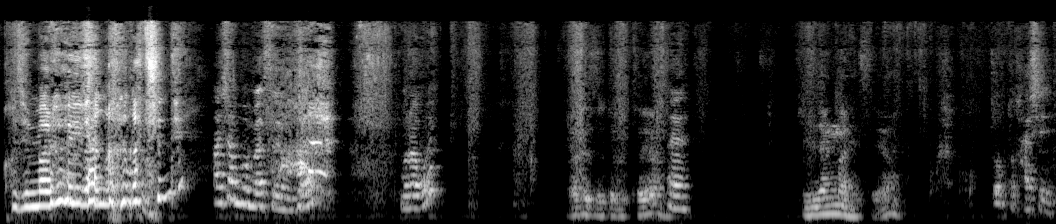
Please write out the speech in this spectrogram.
거짓말 회의를 한것 같은데? 다시 한 번 말씀해보세요. 뭐라고요? 어렸을 때부터요. 네. 김장만 했어요. 또, 또 다시.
